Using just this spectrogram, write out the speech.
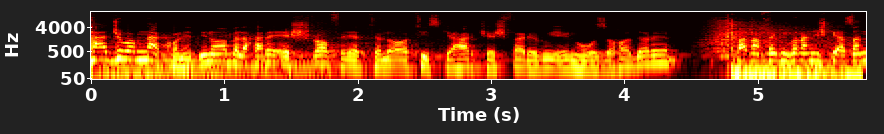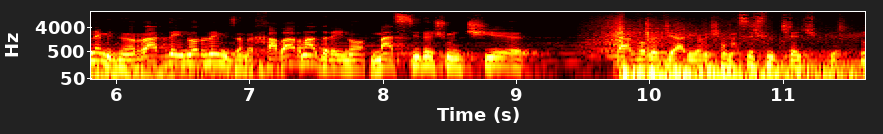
تعجبم نکنید. اینا بالاخره اشراف اطلاعاتی است که هر کشوری روی این حوزه ها داره. بعدم فکر می‌کنن هیچ اصلا نمی‌دونه. رد اینا رو نمی‌زنه. خبر نداره اینا. مسیرشون چیه؟ در واقع جریان شناسیشون چجوریه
